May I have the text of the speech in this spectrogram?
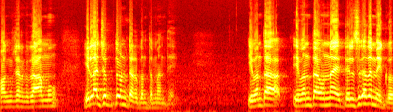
ఫంక్షన్కి రాము. ఇలా చెప్తూ ఉంటారు కొంతమంది. ఇవంతా ఇవంతా ఉన్నాయి. తెలుసు కదా మీకు?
